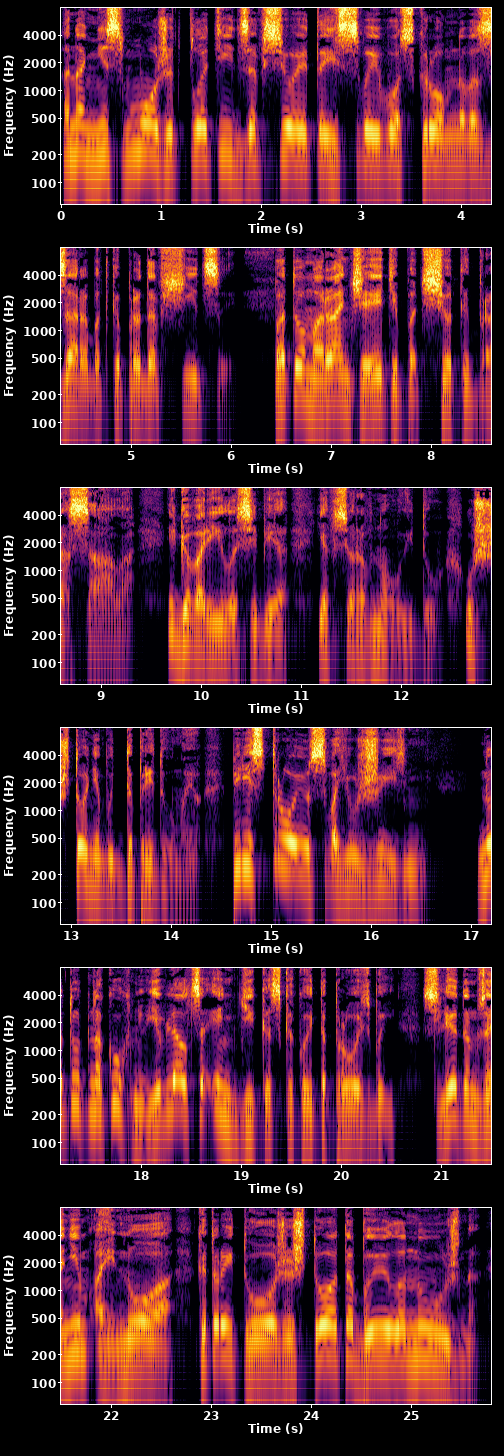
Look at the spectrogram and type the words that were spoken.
она не сможет платить за все это из своего скромного заработка продавщицы. Потом Аранча эти подсчеты бросала и говорила себе, «Я все равно уйду, уж что-нибудь да придумаю, перестрою свою жизнь». Но тут на кухню являлся Эндика с какой-то просьбой, следом за ним Айноа, которой тоже что-то было нужно —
